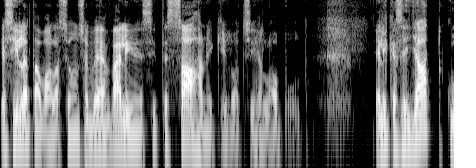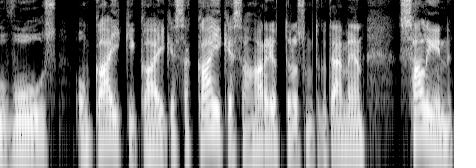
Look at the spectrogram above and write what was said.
Ja sillä tavalla se on se meidän väline sitten saada ne kilot siihen lopulta. Eli se jatkuvuus on kaikki kaikessa, kaikessa harjoittelussa, mutta kun tämä meidän salin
